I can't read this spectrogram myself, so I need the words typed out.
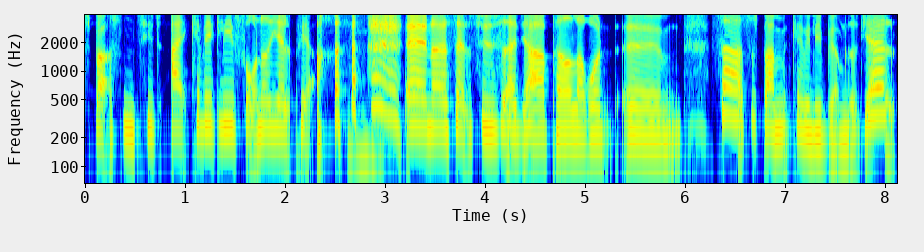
spørger sådan tit, ej, kan vi ikke lige få noget hjælp her? Mm. Når jeg selv synes, at jeg padler rundt. Øh, så, så spørger man, kan vi lige bede om noget hjælp?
